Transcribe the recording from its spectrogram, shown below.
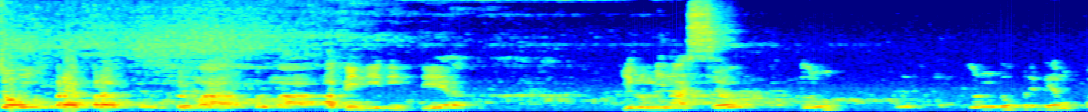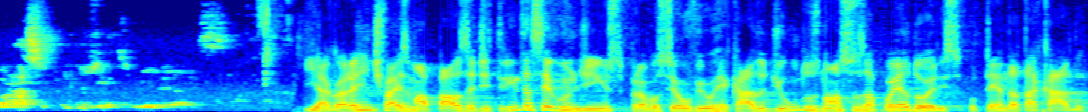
som para uma, uma avenida inteira, iluminação, eu não, eu não dou o primeiro passo por 200 mil reais. E agora a gente faz uma pausa de 30 segundinhos para você ouvir o recado de um dos nossos apoiadores, o Tenda Atacado.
